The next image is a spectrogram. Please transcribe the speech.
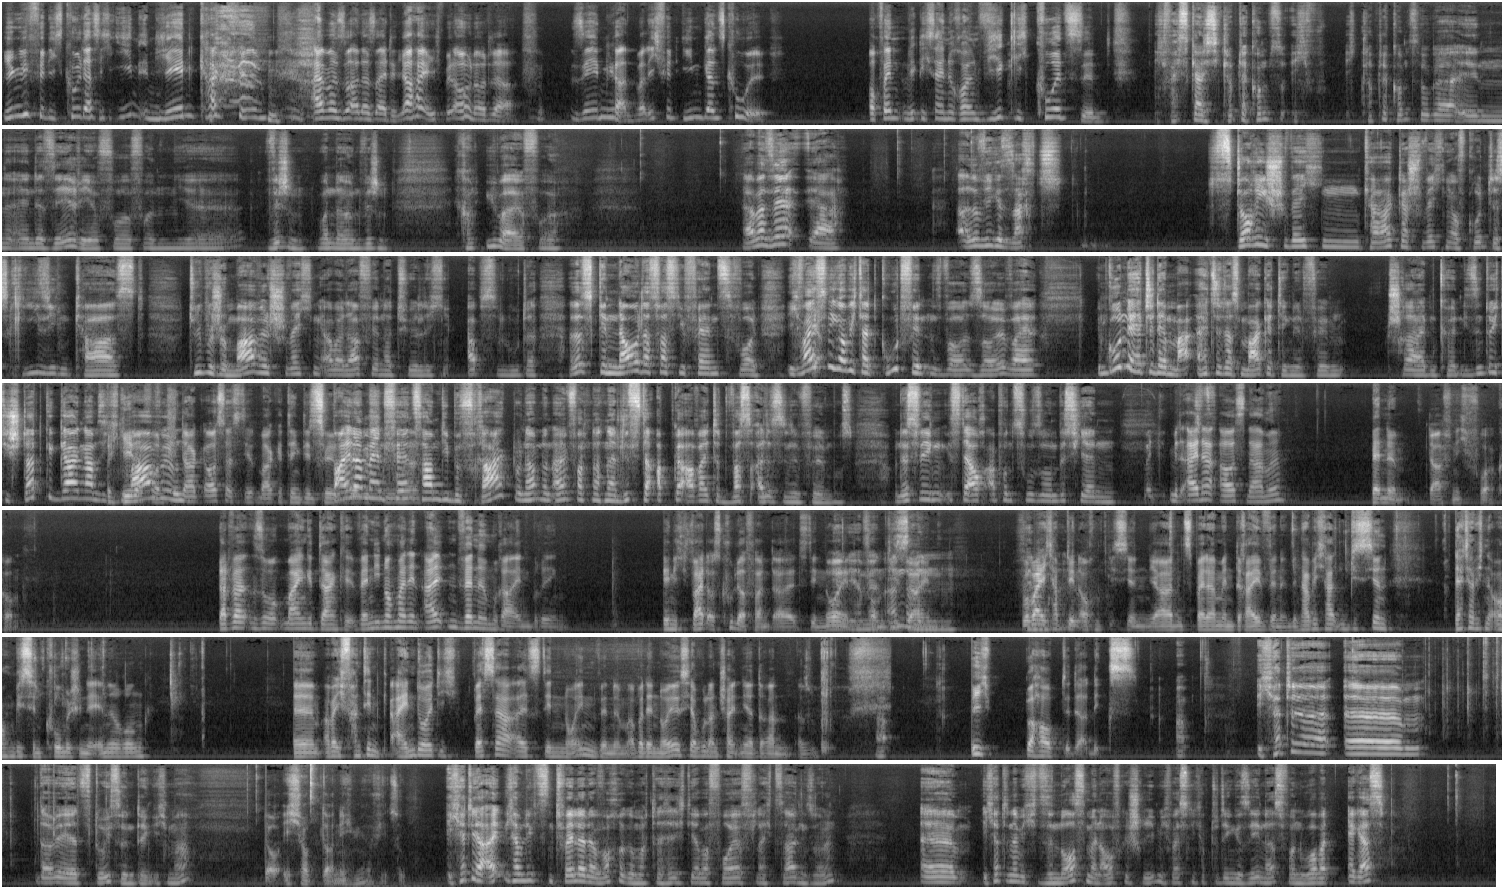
Irgendwie finde ich es cool, dass ich ihn in jedem Kackfilm einmal so an der Seite, ja, hi, ich bin auch noch da, sehen kann, weil ich finde ihn ganz cool. Auch wenn wirklich seine Rollen wirklich kurz sind. Ich weiß gar nicht, ich glaube, der kommt so, ich, ich glaube, der kommt sogar in, in der Serie vor von hier Vision, Wonder und Vision. Er kommt überall vor. Aber sehr, ja. Also wie gesagt, Story-Schwächen, Charakterschwächen aufgrund des riesigen Cast, typische Marvel-Schwächen, aber dafür natürlich ein absoluter. Also das ist genau das, was die Fans wollen. Ich weiß ja. nicht, ob ich das gut finden soll, weil im Grunde hätte, der hätte das Marketing den Film schreiben können. Die sind durch die Stadt gegangen, haben sich ich Marvel und stark aus, Spider-Man-Fans haben die befragt und haben dann einfach nach einer Liste abgearbeitet, was alles in den Film muss. Und deswegen ist er auch ab und zu so ein bisschen. Mit, mit einer Ausnahme: Venom darf nicht vorkommen. Das war so mein Gedanke. Wenn die nochmal den alten Venom reinbringen, den ich weitaus cooler fand als den neuen ja, vom Design. Wobei ich habe den auch ein bisschen, ja, den Spider-Man 3 Venom, den habe ich halt ein bisschen, vielleicht habe ich ihn auch ein bisschen komisch in Erinnerung. Ähm, aber ich fand den eindeutig besser als den neuen Venom. Aber der neue ist ja wohl anscheinend näher dran. Also, ja. ich behaupte da nichts. Ich hätte, ähm, da wir jetzt durch sind, denke ich mal. Ja, ich habe da nicht mehr viel zu. Ich hätte ja eigentlich am liebsten Trailer der Woche gemacht, das hätte ich dir aber vorher vielleicht sagen sollen. Ähm, ich hatte nämlich The Northman aufgeschrieben. Ich weiß nicht, ob du den gesehen hast, von Robert Eggers.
